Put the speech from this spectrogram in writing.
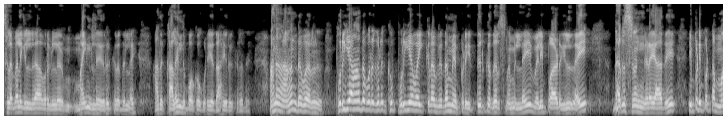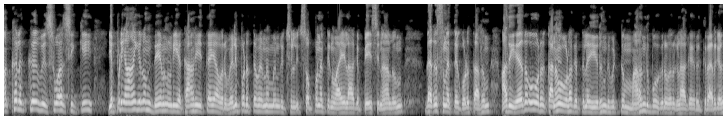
சில வேளைகளில் அவர்கள் மைண்டில் இருக்கிறதில்லை அது கலைந்து போகக்கூடியதாக இருக்கிறது. ஆனால் ஆண்டவர் புரியாதவர்களுக்கு புரிய வைக்கிற விதம் எப்படி? தீர்க்க தரிசனம் இல்லை வெளிப்பாடு இல்லை தரிசனம் கிடையாது. இப்படிப்பட்ட மக்களுக்கு விசுவாசிக்கு எப்படி ஆகிலும் தேவனுடைய காரியத்தை அவர் வெளிப்படுத்த வேண்டும் என்று சொல்லி சொப்பனத்தின் வாயிலாக பேசினாலும் தரிசனத்தை கொடுத்தாலும் அது ஏதோ ஒரு கனவு உலகத்தில் இருந்துவிட்டு மறந்து போகிறவர்களாக இருக்கிறார்கள்.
